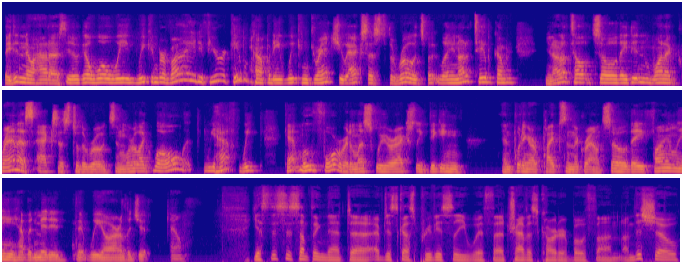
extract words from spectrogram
They didn't know how to they go well we we can provide. If you're a cable company we can grant you access to the roads. But well you're not a cable company. You know, tell so they didn't want to grant us access to the roads, and we're like, well, we have we can't move forward unless we are actually digging and putting our pipes in the ground. So they finally have admitted that we are legit now. Yes, this is something that uh, I've discussed previously with uh, Travis Carter, both on, on this show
